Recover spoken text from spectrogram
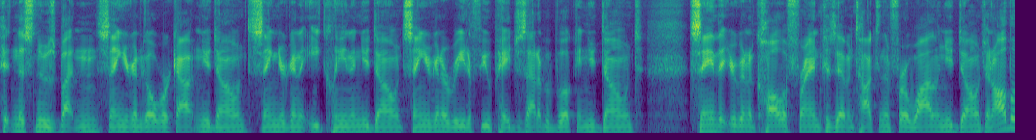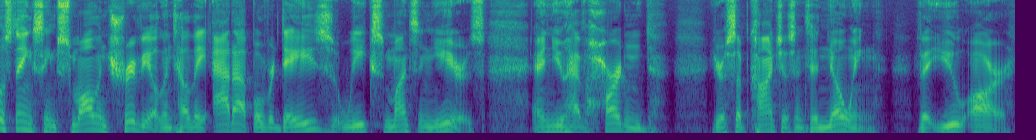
hitting the snooze button, saying you're going to go work out and you don't, saying you're going to eat clean and you don't, saying you're going to read a few pages out of a book and you don't, saying that you're going to call a friend because you haven't talked to them for a while and you don't. And all those things seem small and trivial until they add up over days, weeks, months, and years. And you have hardened your subconscious into knowing that you are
